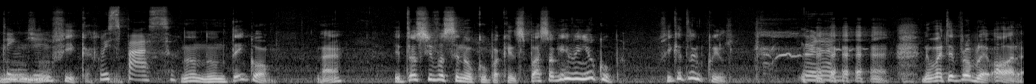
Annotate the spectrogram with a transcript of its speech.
Entendi. Não, fica. Um espaço. Não, não tem como, né? Então, se você não ocupa aquele espaço, alguém vem e ocupa. Fica tranquilo. Verdade. não vai ter problema. Ora,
